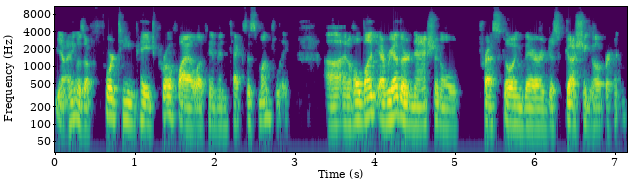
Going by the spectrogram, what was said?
you know I think it was a 14 page profile of him in Texas Monthly, uh, and a whole bunch every other national press going there and just gushing over him.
